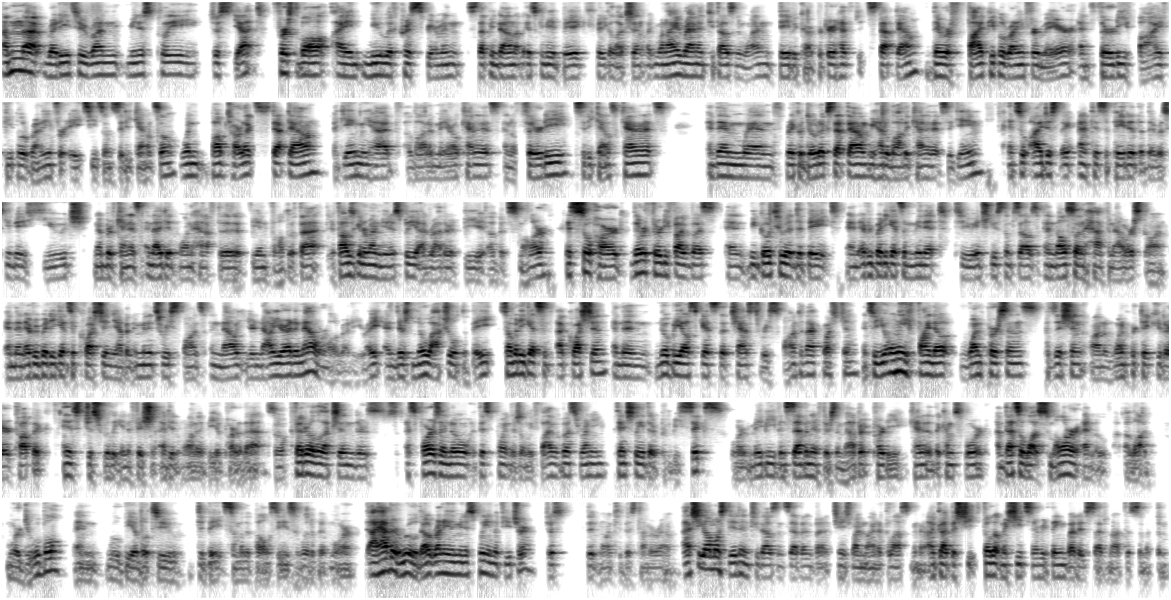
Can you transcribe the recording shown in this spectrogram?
I'm not ready to run municipally just yet. First of all, I knew with Chris Spearman stepping down that it's gonna be a big, big election. Like when I ran in 2001, David Carpenter had stepped down. There were five people running for mayor and 35 people running for eight seats on city council. When Bob Tarleck stepped down, again, we had a lot of mayoral candidates and 30 city council candidates. And then when Rajko Dodic stepped down, we had a lot of candidates again. And so I just anticipated that there was going to be a huge number of candidates and I didn't want to have to be involved with that. If I was going to run municipally, I'd rather it be a bit smaller. It's so hard. There are 35 of us and we go to a debate and everybody gets a minute to introduce themselves and all of a sudden half an hour is gone. And then everybody gets a question, you have a minute's response and now you're now you're at an hour already, right? And there's no actual debate. Somebody gets a question and then nobody else gets the chance to respond to that question. And so you only find out one person's position on one particular topic. And it's just really inefficient. I didn't want to be a part of that. So federal election, there's, as far as I know, at this point, there's only five of us running. Potentially there could be six or maybe even seven if there's a Maverick Party candidate that comes forward. And that's a lot smaller and a lot more doable and we'll be able to debate some of the policies a little bit more. I haven't ruled out running the municipally in the future, just didn't want to this time around. I actually almost did in 2007, but changed my mind at the last minute. I got the sheet, filled out my sheets and everything, but I decided not to submit them.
